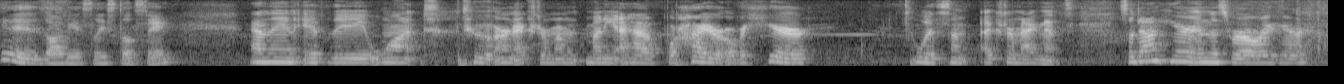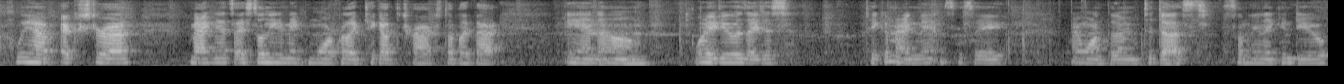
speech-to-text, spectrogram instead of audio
his, obviously, still stay. And then if they want to earn extra money, I have for hire over here with some extra magnets. So down here in this row right here, we have extra magnets. I still need to make more for like take out the trash, stuff like that. And um, what I do is I just take a magnet, so say I want them to dust, something they can do.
